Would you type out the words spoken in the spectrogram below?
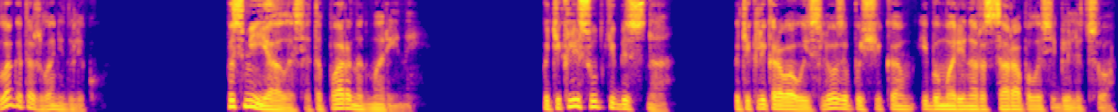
благо та жила недалеко. Посмеялась эта пара над Мариной. Потекли сутки без сна. Потекли кровавые слезы по щекам, ибо Марина расцарапала себе лицо.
